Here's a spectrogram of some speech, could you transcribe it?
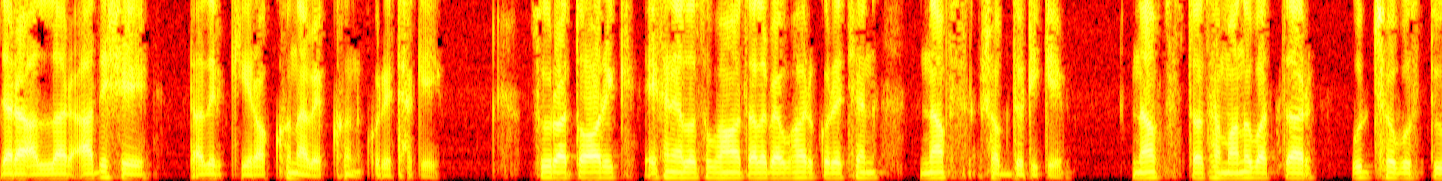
যারা আল্লাহর আদেশে তাদেরকে রক্ষণাবেক্ষণ করে থাকে সুরা তরিক এখানে আল্লাহ সুহামতাল্লাহ ব্যবহার করেছেন নাফস শব্দটিকে নাফস তথা মানবাত্মার উচ্চ বস্তু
